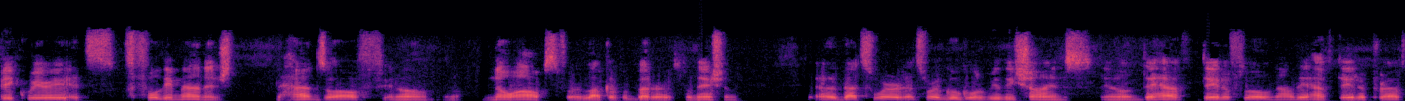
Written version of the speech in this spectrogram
BigQuery, it's fully managed, hands off. You know, no ops for lack of a better explanation. Uh, that's where that's where Google really shines. You know, they have Dataflow now. They have data prep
